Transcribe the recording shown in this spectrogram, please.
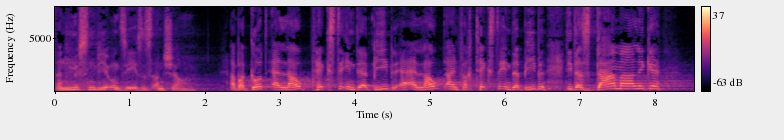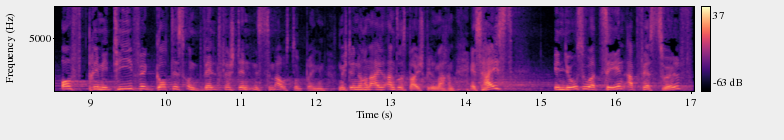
dann müssen wir uns Jesus anschauen. Aber Gott erlaubt Texte in der Bibel. Er erlaubt einfach Texte in der Bibel, die das damalige, oft primitive Gottes- und Weltverständnis zum Ausdruck bringen. Ich möchte noch ein anderes Beispiel machen. Es heißt in Josua 10 ab Vers 12,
